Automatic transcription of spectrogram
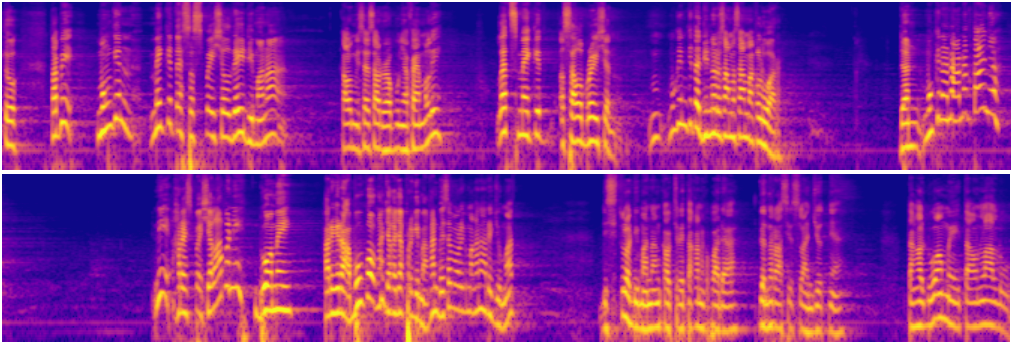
gitu. Tapi mungkin make it as a special day di mana kalau misalnya saudara punya family, let's make it a celebration. M- mungkin kita dinner sama-sama keluar. Dan mungkin anak-anak tanya, ini hari spesial apa nih 2 Mei? Hari Rabu kok ngajak-ngajak pergi makan, biasa pergi makan hari Jumat. Di situlah di mana engkau ceritakan kepada generasi selanjutnya. Tanggal 2 Mei tahun lalu,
